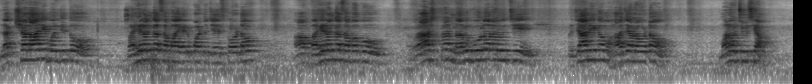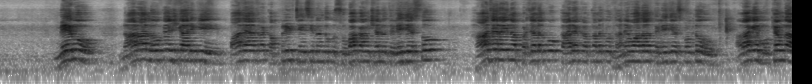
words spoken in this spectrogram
లక్షలాది మందితో బహిరంగ సభ ఏర్పాటు చేసుకోవటం ఆ బహిరంగ సభకు రాష్ట్ర నలుమూలల నుంచి ప్రజానీకం హాజరవటం మనం చూసాం మేము నారా లోకేష్ గారికి పాదయాత్ర కంప్లీట్ చేసినందుకు శుభాకాంక్షలు తెలియజేస్తూ హాజరైన ప్రజలకు కార్యకర్తలకు ధన్యవాదాలు తెలియజేసుకుంటూ అలాగే ముఖ్యంగా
